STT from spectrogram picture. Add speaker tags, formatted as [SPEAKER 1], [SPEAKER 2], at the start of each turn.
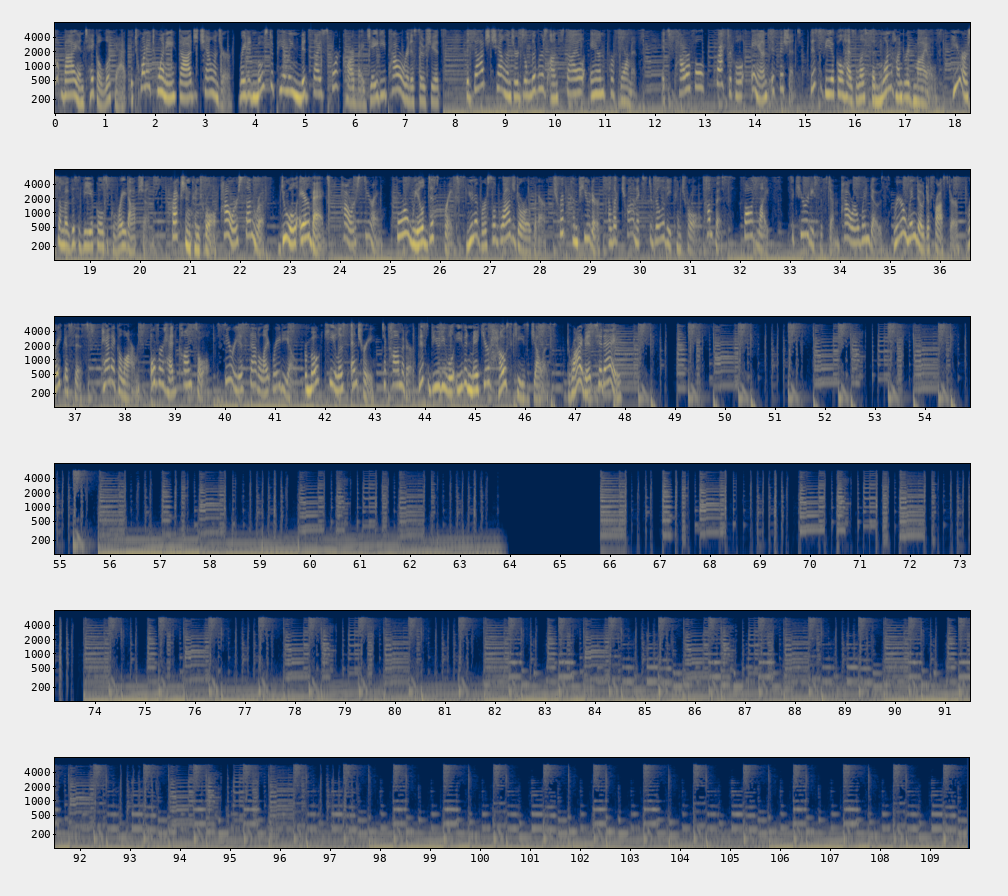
[SPEAKER 1] Stop by and take a look at the 2020 Dodge Challenger. Rated most appealing midsize sport car by J.D. Power and Associates, the Dodge Challenger delivers on style and performance. It's powerful, practical, and efficient. This vehicle has less than 100 miles. Here are some of this vehicle's great options. Traction control, power sunroof, dual airbags, power steering, four-wheel disc brakes, universal garage door opener, trip computer, electronic stability control, compass, fog lights, security system, power windows, rear window defroster, brake assist, panic alarm, overhead console, Sirius satellite radio, remote keyless entry, tachometer. This beauty will even make your house keys jealous. Drive it today.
